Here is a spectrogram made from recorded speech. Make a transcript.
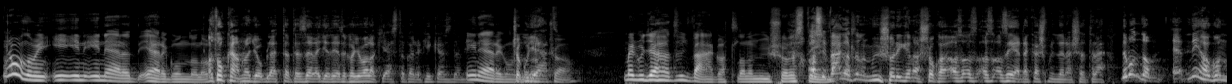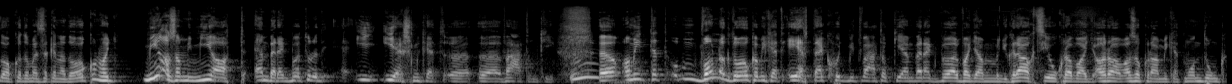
Na, mondom, én, én, én erre, erre gondolok. A tokám nagyobb lett, tehát ezzel egyetértek, hogy valaki ezt akarja kikezdeni. Én erre Csak gondolok. ugye hát, csak. Meg ugye hát, hogy vágatlan a műsor, az az, hogy vágatlan a műsor, igen, az, soka, az, az, az, az érdekes minden esetre. De mondom, néha gondolkodom ezeken a dolgokon, hogy mi az, ami miatt emberekből, tudod, i- ilyesmiket ö, ö, váltunk ki. Mm. Ö, ami, tehát vannak dolgok, amiket értek, hogy mit váltok ki emberekből, vagy a mondjuk reakciókra, vagy arra, azokra, amiket mondunk,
